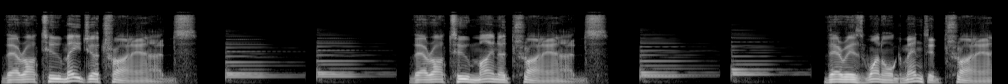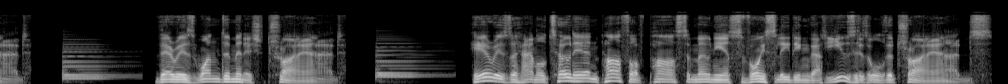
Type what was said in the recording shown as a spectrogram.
There are two major triads. There are two minor triads. There is one augmented triad. There is one diminished triad. Here is a Hamiltonian path of parsimonious voice leading that uses all the triads.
